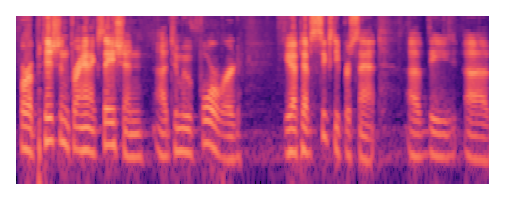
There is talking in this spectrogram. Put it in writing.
For a petition for annexation uh, to move forward, you have to have 60% of the uh,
